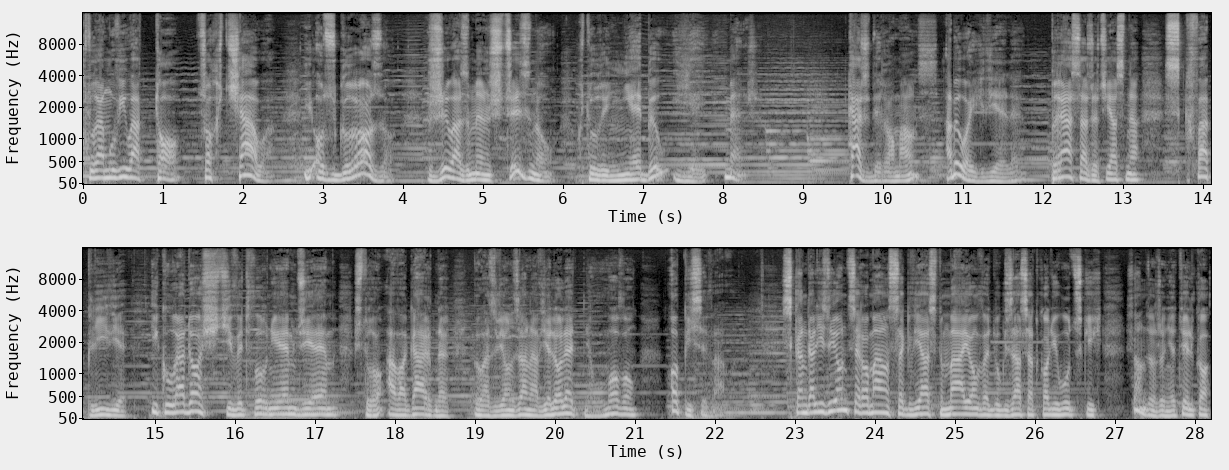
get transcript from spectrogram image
Która mówiła to, co chciała i o zgrozo żyła z mężczyzną, który nie był jej mężem. Każdy romans, a było ich wiele, prasa rzecz jasna skwapliwie i ku radości wytwórni MGM, z którą Ava Gardner była związana wieloletnią umową, opisywała. Skandalizujące romanse gwiazd mają według zasad hollywoodzkich, sądzę, że nie tylko,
